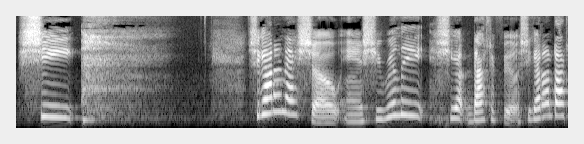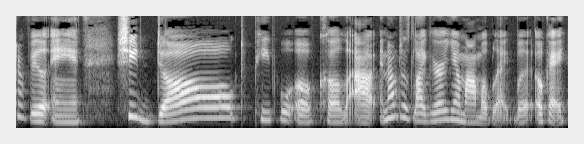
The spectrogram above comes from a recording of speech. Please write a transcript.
she she got on that show and she really she got Dr. Phil. She got on Dr. Phil and she dogged people of color out. And I'm just like, girl, your mama black, but okay.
